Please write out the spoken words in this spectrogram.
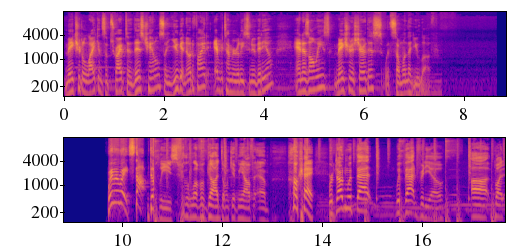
Make sure to like and subscribe to this channel so you get notified every time we release a new video. And as always, make sure to share this with someone that you love. Wait, wait, wait, stop. Don't Please, for the love of God, don't give me Alpha M. Okay, we're done with that with that video. Uh, but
